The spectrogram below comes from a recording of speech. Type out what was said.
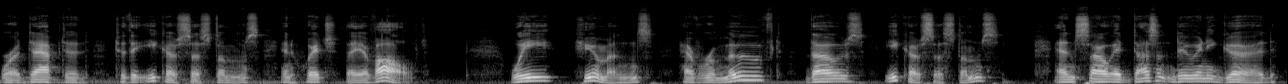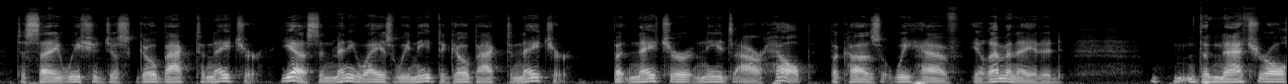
were adapted to the ecosystems in which they evolved. We humans have removed those ecosystems, and so it doesn't do any good to say we should just go back to nature. Yes, in many ways we need to go back to nature, but nature needs our help because we have eliminated the natural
